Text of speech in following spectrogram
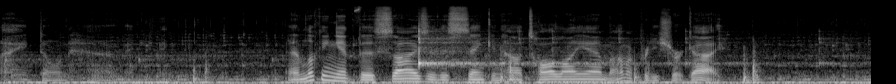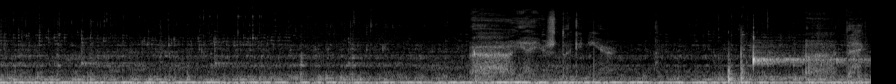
I don't have anything. And looking at the size of this sink and how tall I am, I'm a pretty short guy. Uh, yeah, you're stuck in here. Uh, what the heck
